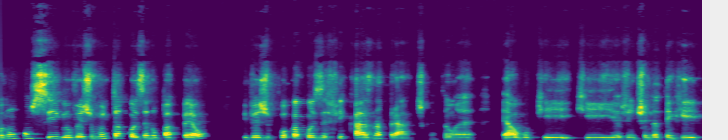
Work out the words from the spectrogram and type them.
eu, não consigo, eu vejo muita coisa no papel e vejo pouca coisa eficaz na prática. Então é, é algo que, que a gente ainda tem que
